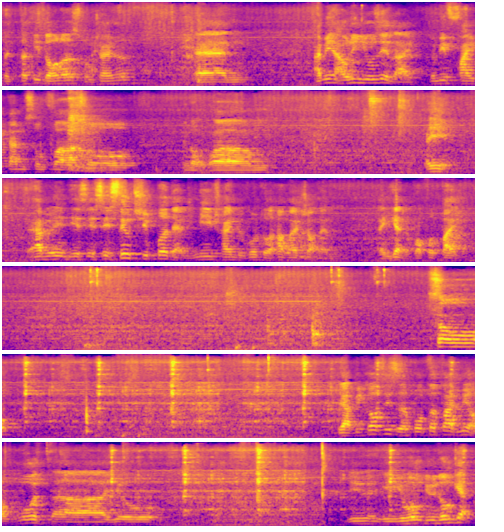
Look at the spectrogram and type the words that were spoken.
thirty dollars from China, and I mean I only use it like maybe five times so far. So you know, um, I, I mean it's, it's, it's still cheaper than me trying to go to a hardware shop and, and get a proper pipe. So yeah, because this is a prototype made of wood, uh, you you you won't you don't get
